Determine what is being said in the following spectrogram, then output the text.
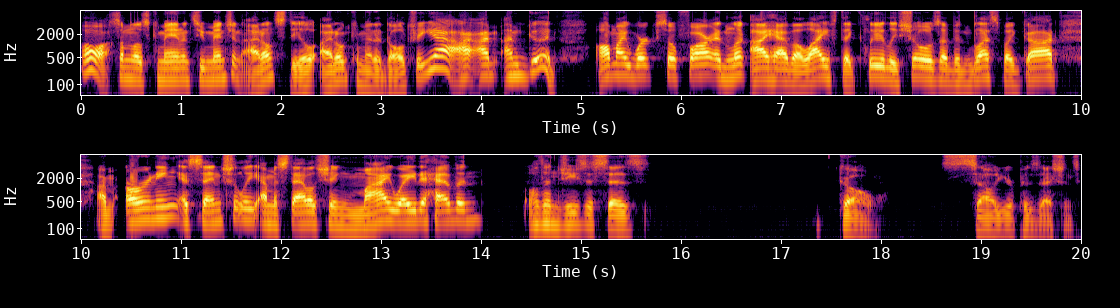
Oh, some of those commandments you mentioned, I don't steal, I don't commit adultery. Yeah, I, am I'm, I'm good. All my work so far, and look, I have a life that clearly shows I've been blessed by God. I'm earning essentially, I'm establishing my way to heaven. Well, then Jesus says, Go, sell your possessions.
